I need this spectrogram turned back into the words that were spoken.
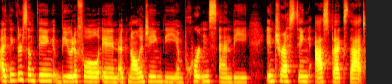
I think there's something beautiful in acknowledging the importance and the interesting aspects that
